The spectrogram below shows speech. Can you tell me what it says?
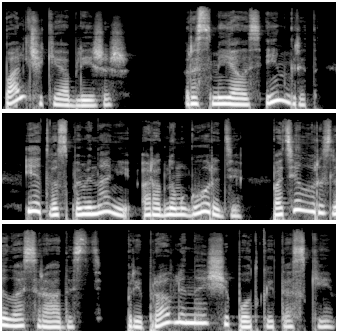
Пальчики оближешь». Рассмеялась Ингрид, и от воспоминаний о родном городе по телу разлилась радость, приправленная щепоткой тоски.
